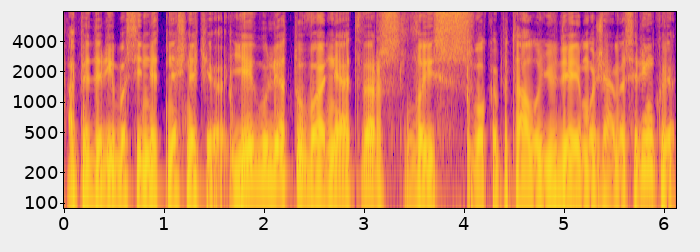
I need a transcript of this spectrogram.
apie dėrybas ji net nešnekėjo. Jeigu Lietuva neatvers lais laisvo kapitalo judėjimo žemės rinkoje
